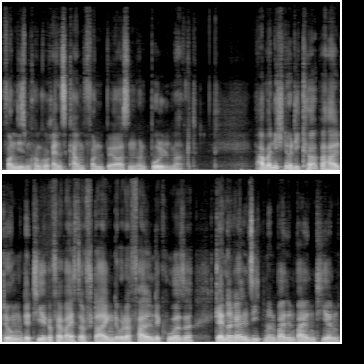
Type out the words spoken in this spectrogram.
von diesem Konkurrenzkampf von Börsen und Bullenmarkt. Aber nicht nur die Körperhaltung der Tiere verweist auf steigende oder fallende Kurse, generell sieht man bei den beiden Tieren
